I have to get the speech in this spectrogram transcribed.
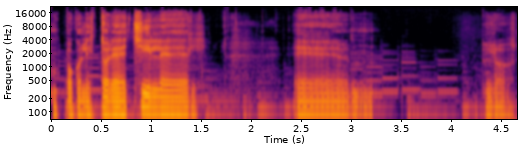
un poco la historia de Chile, em, los,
